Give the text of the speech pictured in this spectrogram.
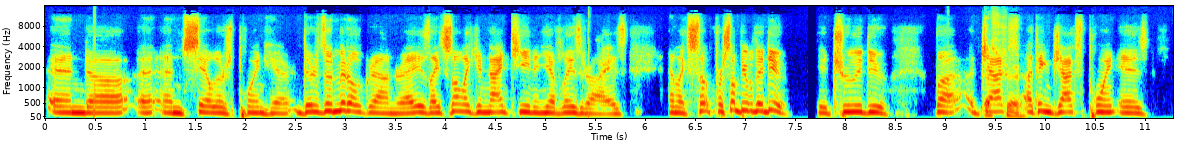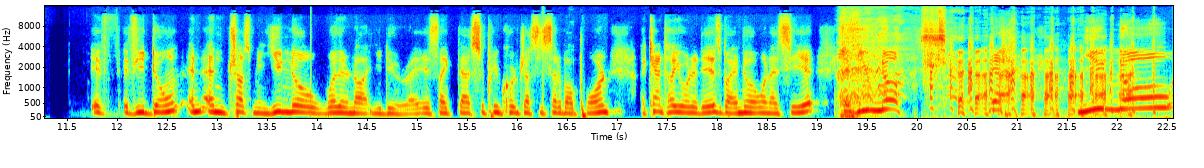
and uh, and Saylor's point here. There's a middle ground, right? It's like it's not like you're 19 and you have laser eyes, and like so, for some people they do, they truly do. But Jack's. I think Jack's point is, if if you don't, and and trust me, you know whether or not you do, right? It's like that Supreme Court justice said about porn. I can't tell you what it is, but I know it when I see it. If you know, Yeah. you know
